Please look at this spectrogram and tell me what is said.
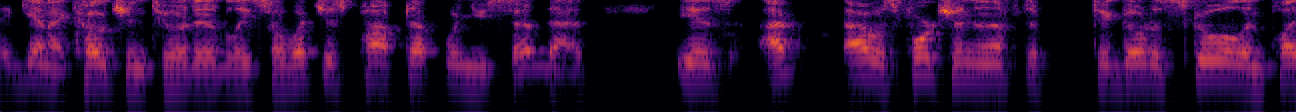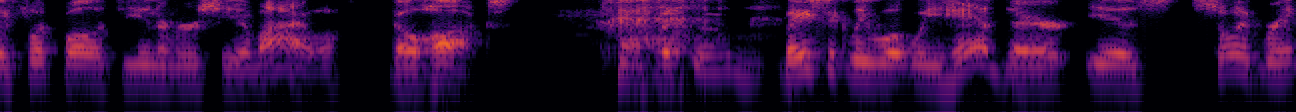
again, I coach intuitively. So, what just popped up when you said that is I, I was fortunate enough to, to go to school and play football at the University of Iowa, go Hawks. but basically, what we had there is soybean,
